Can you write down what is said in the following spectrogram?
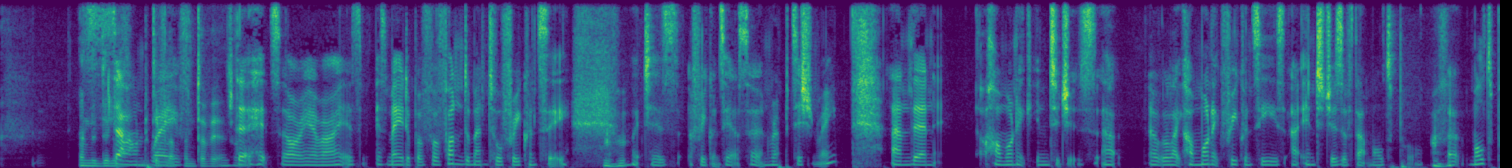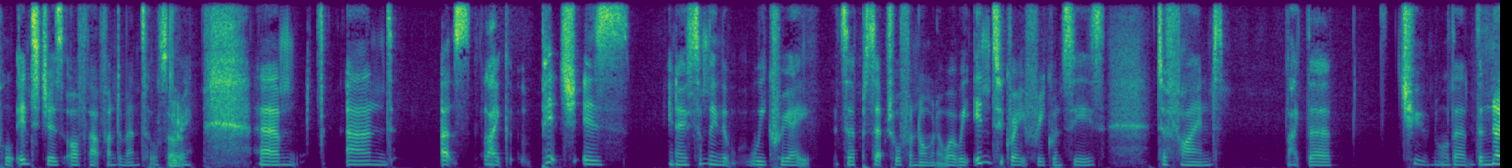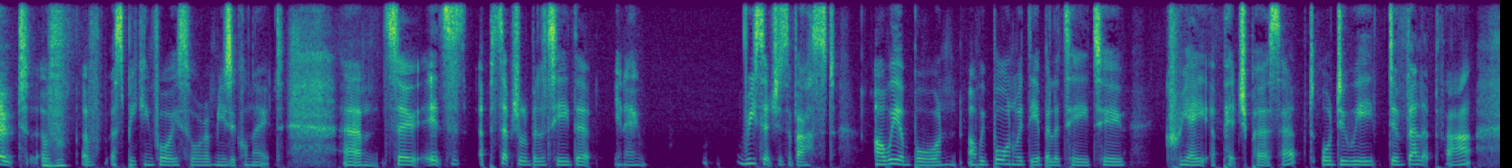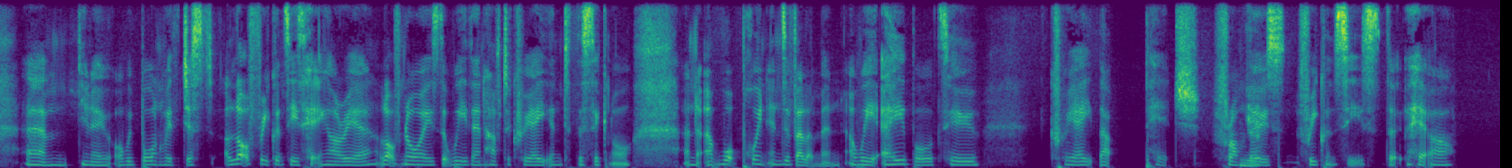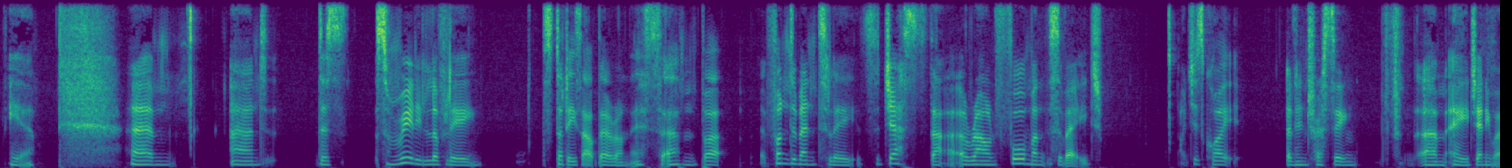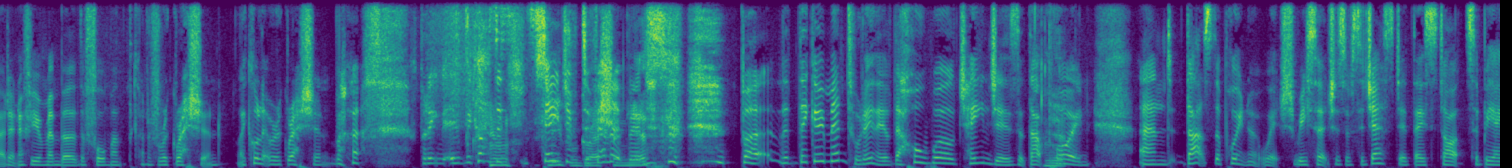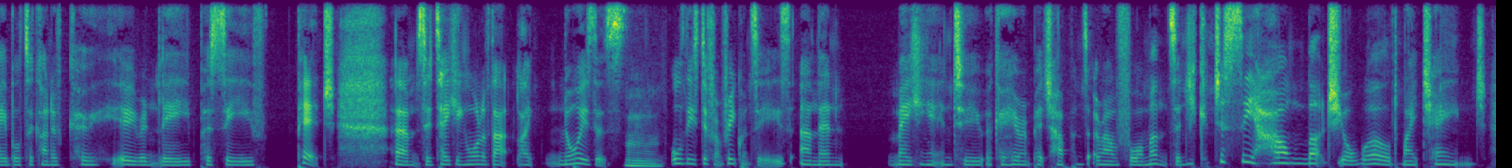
And the Sound wave of it well. that hits our ear, right, is, is made up of a fundamental frequency, Mhm. which is a frequency at a certain repetition rate, and then harmonic integers at uh, like harmonic frequencies at integers of that multiple, Mhm. uh, multiple integers of that fundamental. Sorry, um, and that's like pitch is you know something that we create. It's a perceptual phenomena where we integrate frequencies to find like the tune or the the note of, Mhm. of a speaking voice or a musical note. Um, so it's a perceptual ability that you know researchers have asked: Are we a born? Are we born with the ability to create a pitch percept, or do we develop that? Um, you know, are we born with just a lot of frequencies hitting our ear, a lot of noise that we then have to create into the signal? And at what point in development are we able to create that pitch from Yeah. those frequencies that hit our ear? Um, and there's some really lovely studies out there on this, um, but fundamentally, it suggests that at around four months of age, which is quite an interesting um, age anyway. I don't know if you remember the four month kind of regression. I call it a regression, but but it, it becomes this Sleep stage of development. but they go mental, don't they? The whole world changes at that Yeah. and that's the point at which researchers have suggested they start to be able to kind of coherently perceive pitch. Um, so taking all of that like noise that's Mm. all these different frequencies and then making it into a coherent pitch happens at around four months and you can just see how much your world might change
